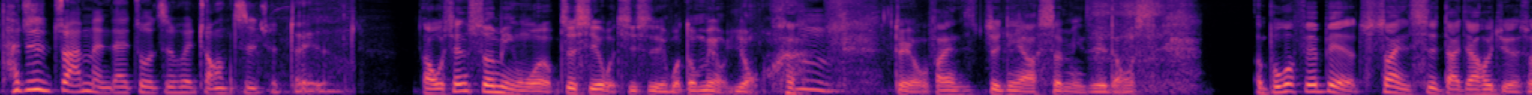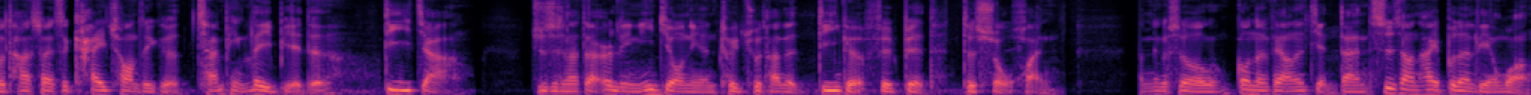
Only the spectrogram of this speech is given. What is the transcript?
它就是专门在做智慧装置就对了。啊，我先声明，我这些我其实我都没有用。嗯，对，我发现最近要声明这些东西。呃，不过 Fitbit 算是大家会觉得说它算是开创这个产品类别的第一家，就是它在二零一九年推出它的第一个 Fitbit 的手环。那个时候功能非常的简单，事实上它也不能联网，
